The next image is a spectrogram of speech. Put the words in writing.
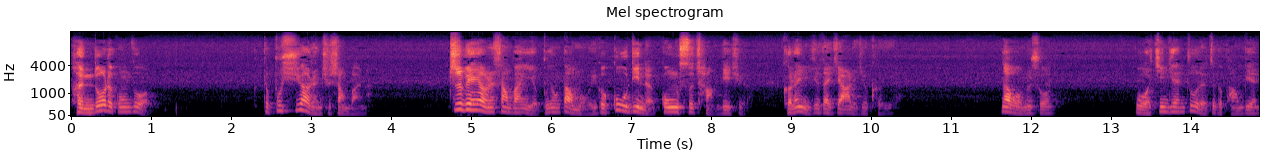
很多的工作都不需要人去上班了。这边要人上班，也不用到某一个固定的公司场地去了，可能你就在家里就可以了。那我们说，我今天住的这个旁边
